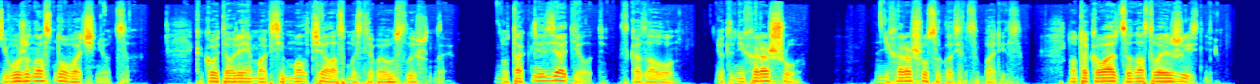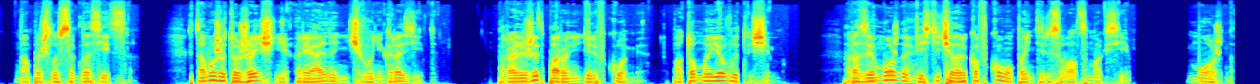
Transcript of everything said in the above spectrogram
его жена снова очнется. Какое-то время Максим молчал, осмысливая услышанное. «Но так нельзя делать», — сказал он. «Это нехорошо». «Нехорошо», — согласился Борис. «Но такова цена твоей жизни. Нам пришлось согласиться. К тому же той женщине реально ничего не грозит. Пролежит пару недель в коме. Потом мы ее вытащим. Разве можно ввести человека в кому, поинтересовался Максим. Можно.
